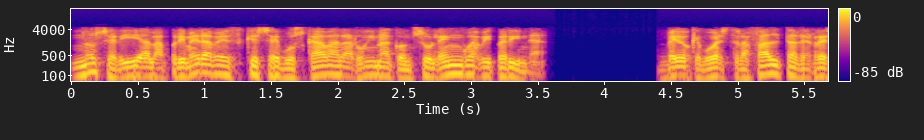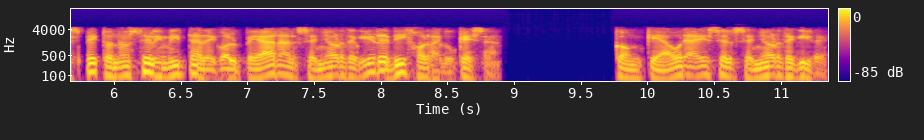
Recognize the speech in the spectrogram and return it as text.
No sería la primera vez que se buscaba la ruina con su lengua viperina. Veo que vuestra falta de respeto no se limita de golpear al señor de Guire, dijo la duquesa. Con que ahora es el señor de Guire.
